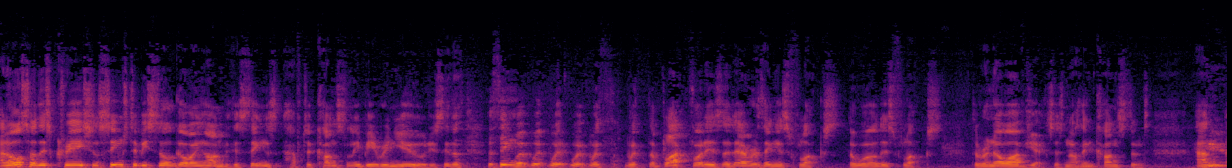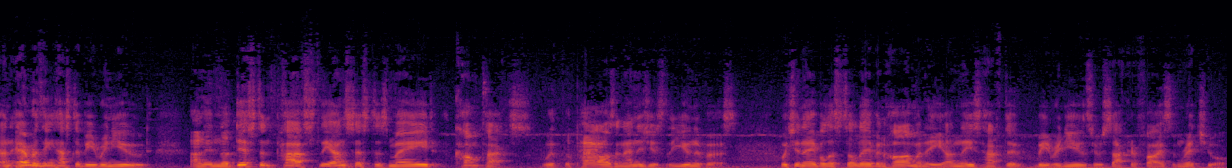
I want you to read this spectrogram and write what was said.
And also, this creation seems to be still going on because things have to constantly be renewed. You see, the, the thing with, with, with, with, with the Blackfoot is that everything is flux, the world is flux. There are no objects, there's nothing constant, and, and everything has to be renewed. And in the distant past, the ancestors made compacts with the powers and energies of the universe, which enable us to live in harmony, and these have to be renewed through sacrifice and ritual.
